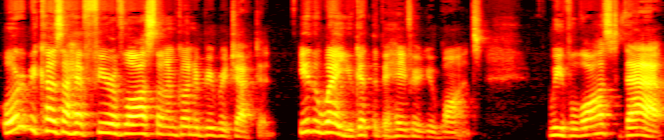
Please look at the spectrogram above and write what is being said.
or because I have fear of loss that I'm going to be rejected. Either way, you get the behavior you want. We've lost that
